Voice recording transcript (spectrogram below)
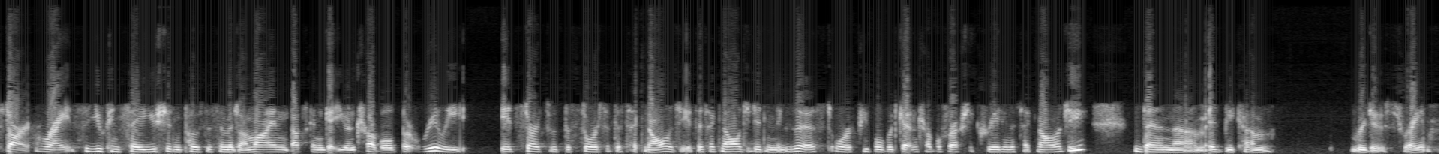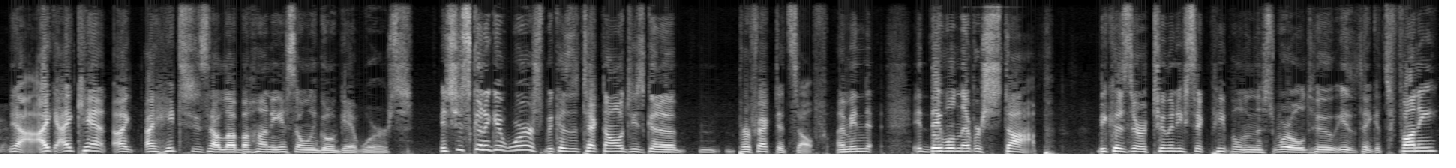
start, right? So you can say you shouldn't post this image online. That's going to get you in trouble. But really, it starts with the source of the technology. If the technology didn't exist, or if people would get in trouble for actually creating the technology, then um, it'd become reduced, right? Yeah, I, I can't. I, I hate to say loud, but honey, it's only going to get worse. It's just going to get worse because the technology is going to perfect itself. I mean, it, they will never stop because there are too many sick people in this world who either think it's funny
